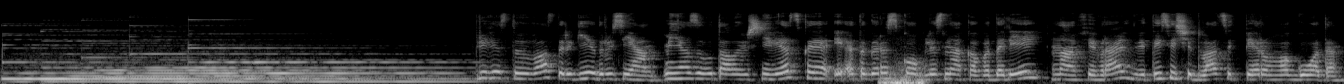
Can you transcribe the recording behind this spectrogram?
Thank you. Вас, дорогие друзья! Меня зовут Алла Вишневецкая, и это гороскоп для знака Водолей на февраль 2021 года.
